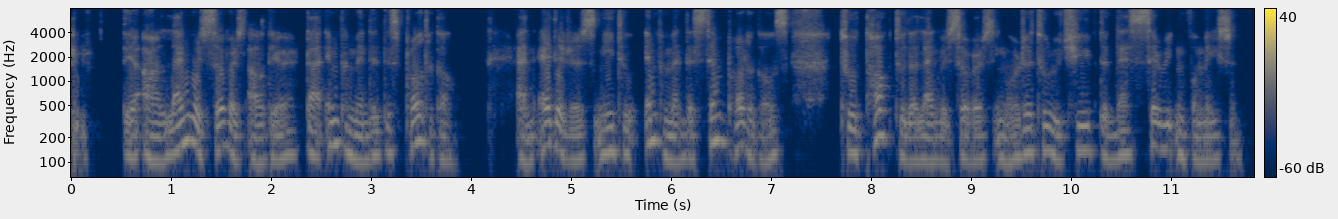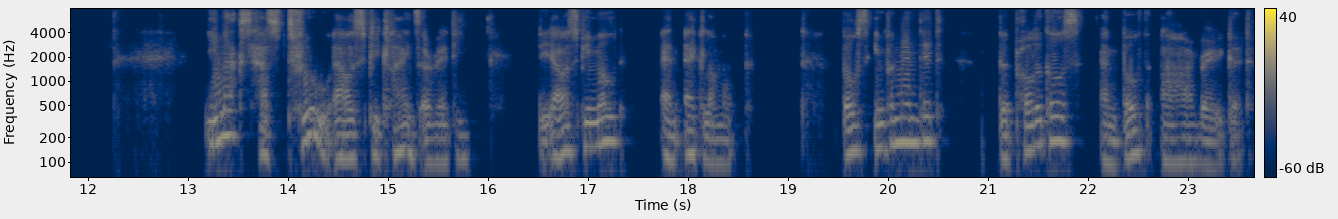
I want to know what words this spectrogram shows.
there are language servers out there that implemented this protocol and editors need to implement the same protocols to talk to the language servers in order to retrieve the necessary information. Emacs has two LSP clients already, the LSP mode and EGLOT mode. Both implemented the protocols and both are very good.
